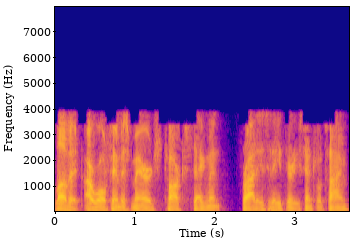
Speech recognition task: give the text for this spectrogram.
Love it. Our world famous marriage talk segment, Fridays at 8.30 Central Time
